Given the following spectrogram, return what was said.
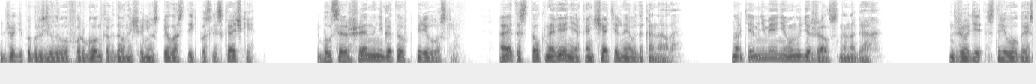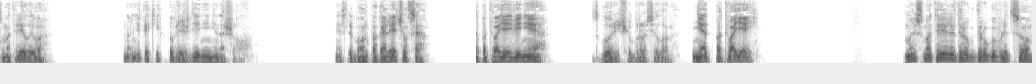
Джоди погрузил его в фургон, когда он еще не успел остыть после скачки, и был совершенно не готов к перевозке. А это столкновение окончательно его доконало. Но, тем не менее, он удержался на ногах. Джоди с тревогой осмотрел его, но никаких повреждений не нашел. «Если бы он покалечился, то по твоей вине», — с горечью бросил он. «Нет, по твоей». Мы смотрели друг другу в лицо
